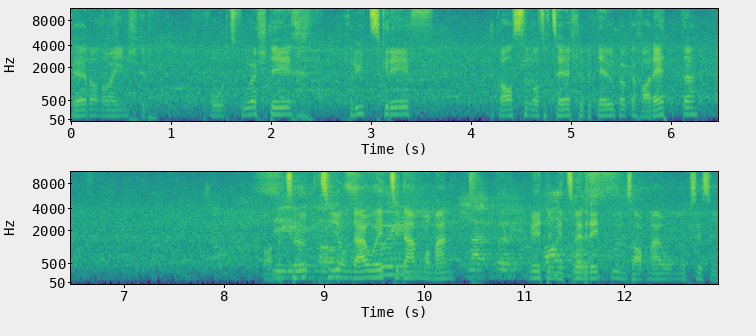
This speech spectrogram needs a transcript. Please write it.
Auch noch einmal der kurze Fußstich, Kreuzgriff. Der Gasser, der sich zuerst über die Ellbogen retten kann. Kann zurückziehen und auch jetzt in diesem Moment wird er mit zwei Drittel Abmelden gewesen sein.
